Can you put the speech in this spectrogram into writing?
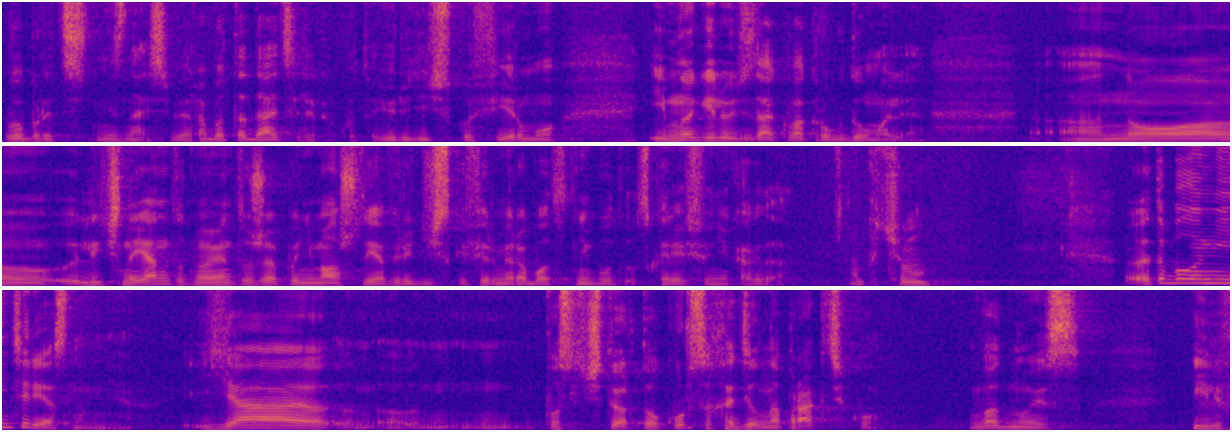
выбрать, не знаю, себе работодателя, какую-то юридическую фирму. И многие люди так вокруг думали. А, но лично я на тот момент уже понимал, что я в юридической фирме работать не буду, скорее всего, никогда. А почему? Это было неинтересно мне. Я после четвертого курса ходил на практику в одну из ильф,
